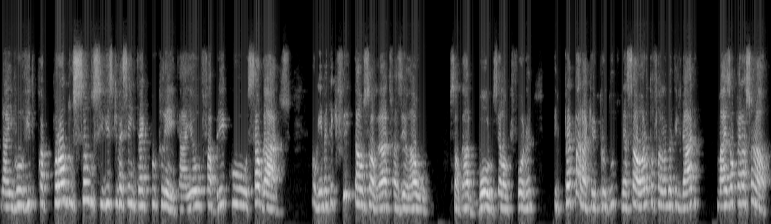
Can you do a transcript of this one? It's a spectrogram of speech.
na, envolvido com a produção do serviço que vai ser entregue para o cliente. Aí eu fabrico salgados. Alguém vai ter que fritar o salgado, fazer lá o salgado, bolo, sei lá o que for, né? Tem que preparar aquele produto. Nessa hora, eu estou falando da atividade mais operacional.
